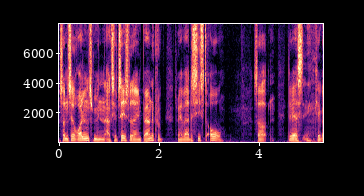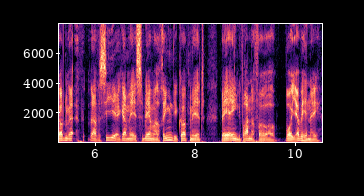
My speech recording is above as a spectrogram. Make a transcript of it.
sådan set rollen som en aktivitetsleder i en børneklub, som jeg har været det sidste år. Så det vil jeg, kan jeg godt med, i hvert fald sige, at jeg er i gang med at etablere mig rimelig godt med, at, hvad jeg egentlig brænder for, og hvor jeg vil hen af.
